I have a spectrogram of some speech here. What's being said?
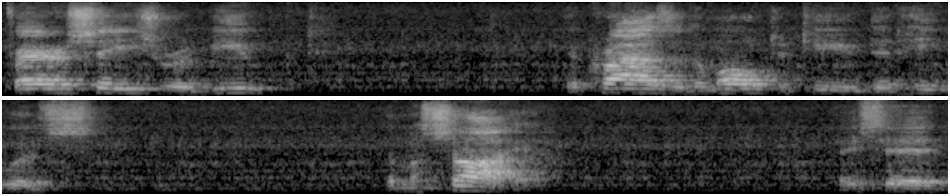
Pharisees rebuked the cries of the multitude that he was the Messiah. They said,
